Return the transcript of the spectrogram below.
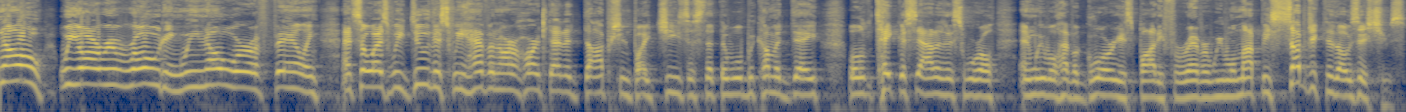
know we are eroding, we know we're failing. And so, as we do this, we have in our heart that adoption by Jesus that there will become a day will take us out of this world and we will have a glorious body forever. We will not be subject to those issues.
